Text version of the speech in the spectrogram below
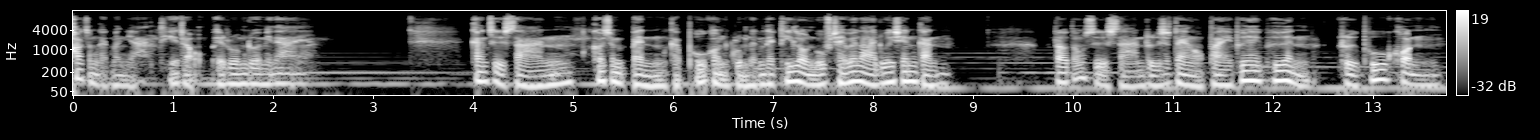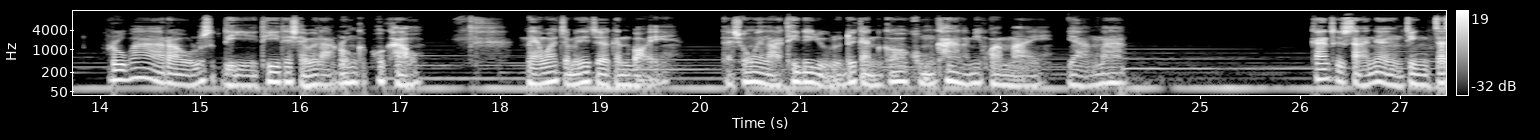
ข้อจำกัดบางอย่างที่เราไปร่วมด้วยไม่ได้ การสื่อสารก็จำเป็นกับผู้คนกลุ่มเล็กๆที่โลนบูฟใช้เวลาด้วยเช่นกัน เราต้องสื่อสารหรือแสดงออกไปเพื่อให้เพื่อนหรือผู้คนรู้ว่าเรารู้สึกดีที่ได้ใช้เวลาร่วมกับพวกเขา แม้ว่าจะไม่ได้เจอกันบ่อย แต่ช่วงเวลาที่ได้อยู่ด้วยกันก็คุ้มค่าและมีความหมายอย่างมาก การสื่อสารอย่างจริงใจ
